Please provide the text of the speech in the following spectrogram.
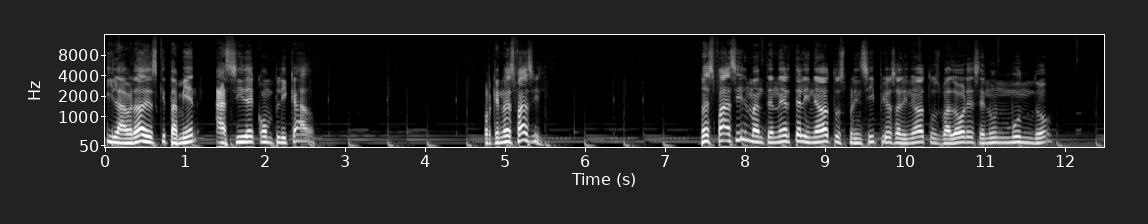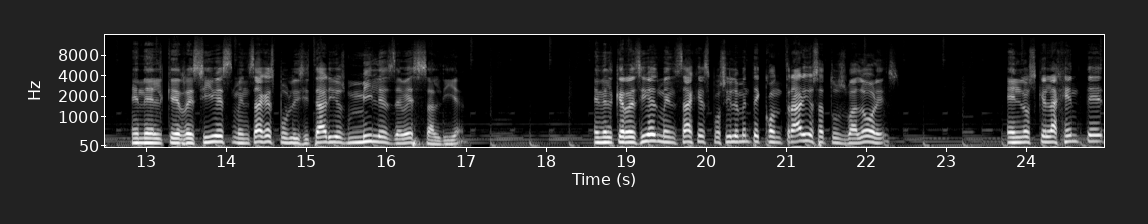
Y la verdad es que también así de complicado. Porque no es fácil. No es fácil mantenerte alineado a tus principios, alineado a tus valores en un mundo en el que recibes mensajes publicitarios miles de veces al día en el que recibes mensajes posiblemente contrarios a tus valores, en los que la gente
